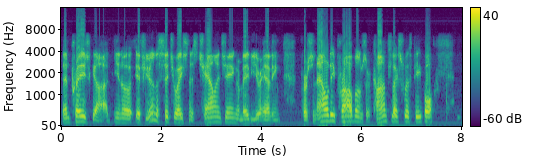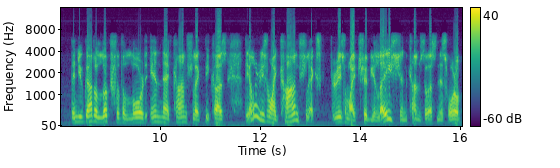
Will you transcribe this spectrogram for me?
then praise God you know if you're in a situation that's challenging or maybe you're having personality problems or conflicts with people then you've got to look for the Lord in that conflict because the only reason why conflicts, the reason why tribulation comes to us in this world,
